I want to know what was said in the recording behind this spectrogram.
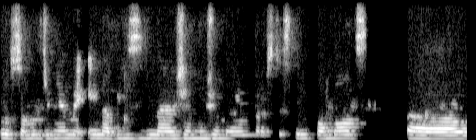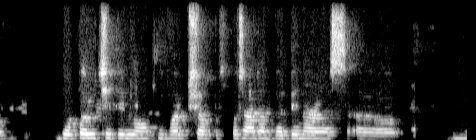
Plus samozřejmě my i nabízíme, že můžeme jim prostě s tím pomoct, uh, doporučit jim nějaký workshop, uspořádat webinář, uh,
